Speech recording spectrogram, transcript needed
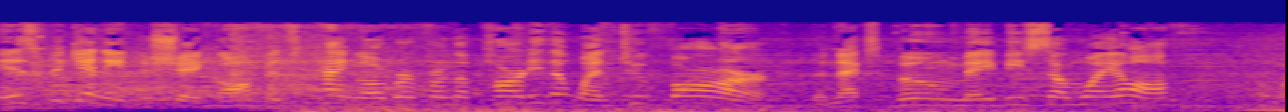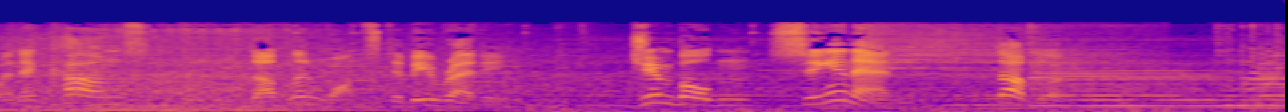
is beginning to shake off its hangover from the party that went too far. The next boom may be some way off, but when it comes, Dublin wants to be ready. Jim Boulden, CNN, Dublin.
